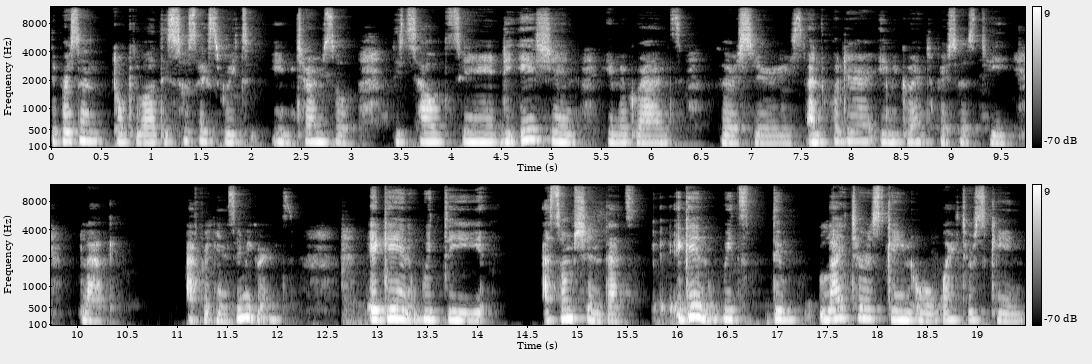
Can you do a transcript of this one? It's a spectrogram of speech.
the person talked about the success rate in terms of the South the Asian immigrants versus and other immigrants versus the black Africans immigrants. Again, with the assumption that again with the lighter skin or whiter skin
